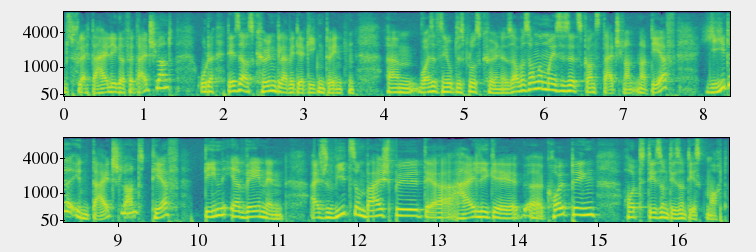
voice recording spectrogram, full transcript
ist vielleicht der Heiliger für Deutschland, oder der ist ja aus Köln, glaube ich, der Gegend da hinten. Ähm, weiß jetzt nicht, ob das bloß Köln ist, aber sagen wir mal, es ist jetzt ganz Deutschland. Na, darf jeder in Deutschland darf den erwähnen. Also wie zum Beispiel der heilige äh, Kolping hat das und das und das gemacht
